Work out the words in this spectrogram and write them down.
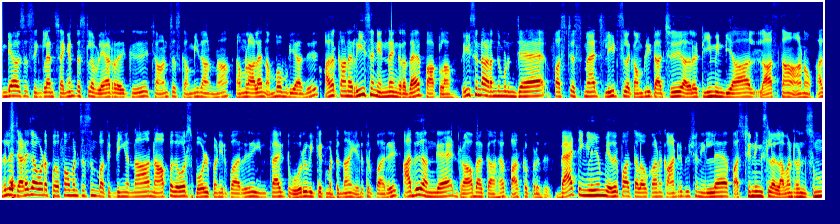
இந்தியா வர்சஸ் இங்கிலாந்து செகண்ட் டெஸ்ட்ல விளையாடுறதுக்கு சான்சஸ் கம்மி தான்னா நம்மளால நம்ப முடியாது. அதற்கான ரீசன் என்னங்கிறத பார்க்கலாம். ரீசெண்டாக நடந்து முடிஞ்ச ஃபர்ஸ்ட் டெஸ்ட் மேட்ச் லீட்ஸில் கம்ப்ளீட் ஆச்சு. அதில் டீம் இந்தியா லாஸ்ட் தான் ஆனோம். அதில் ஜடேஜாவோட பெர்ஃபார்மன்சஸ்ன்னு பார்த்துக்கிட்டிங்கன்னா நாற்பது ஓவர்ஸ் போல் பண்ணியிருப்பாரு இன்ஃபேக்ட் ஒரு விக்கெட் மட்டும்தான் எடுத்திருப்பாரு. அது அங்கே டிராபேக்காக பார்க்கப்படுது. பேட்டிங்லேயும் எதிர்பார்த்த அளவுக்கான கான்ட்ரிபியூஷன் இல்லை. ஃபர்ஸ்ட் இன்னிங்ஸில் லெவன் ரன்ஸும்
